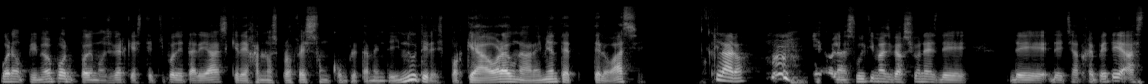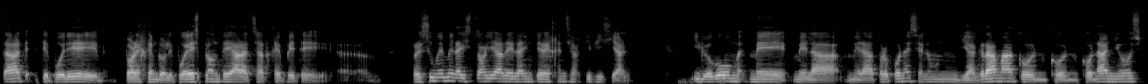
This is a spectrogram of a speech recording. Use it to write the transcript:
bueno, primero po- podemos ver que este tipo de tareas que dejan los profes son completamente inútiles, porque ahora una herramienta te lo hace. Claro. Y con las últimas versiones de, de, de ChatGPT, hasta te, puede, por ejemplo, le puedes plantear a ChatGPT, eh, resúmeme la historia de la inteligencia artificial. Y luego me- me, me la, me la propones en un diagrama con, con, con años,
